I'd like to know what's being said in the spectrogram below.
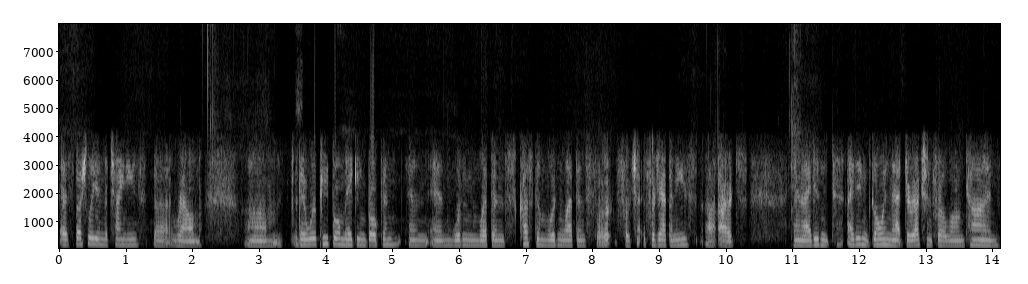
especially in the Chinese uh, realm. Um, there were people making bokken and, and wooden weapons, custom wooden weapons for for for Japanese uh, arts, and I didn't I didn't go in that direction for a long time.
